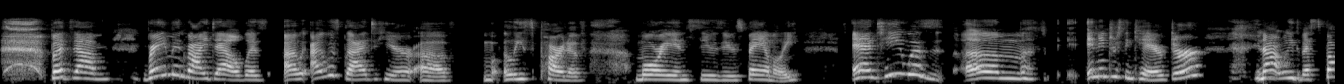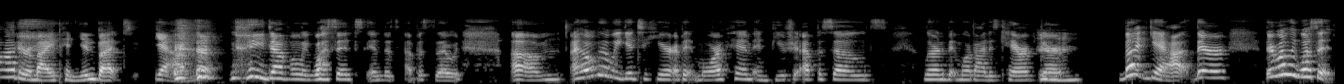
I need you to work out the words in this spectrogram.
but um Raymond Rydell was I, I was glad to hear of m- at least part of Maury and Suzu's family. And he was um an interesting character. Not really the best spotter in my opinion, but yeah, that, he definitely wasn't in this episode. Um, I hope that we get to hear a bit more of him in future episodes, learn a bit more about his character. Mhm. But yeah, there there really wasn't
